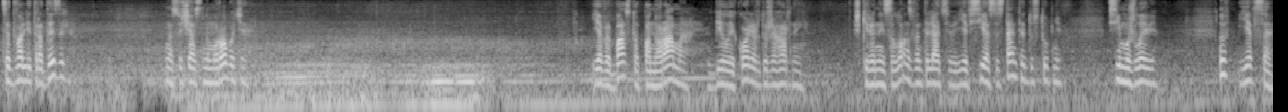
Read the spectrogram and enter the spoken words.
Це 2 літра дизель на сучасному роботі. Є вебасто, панорама, білий колір дуже гарний, шкіряний салон з вентиляцією, є всі асистенти доступні, всі можливі. Ну, є все.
